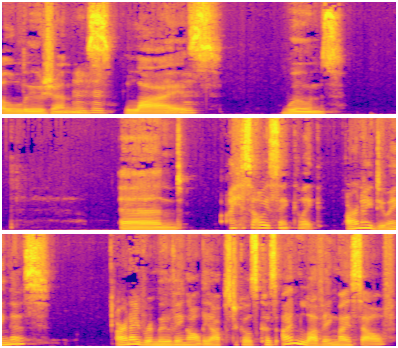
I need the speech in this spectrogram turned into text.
illusions, mm-hmm. lies, mm-hmm. wounds. And I just always think, like, aren't I doing this? Aren't I removing all the obstacles? Because I'm loving myself.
